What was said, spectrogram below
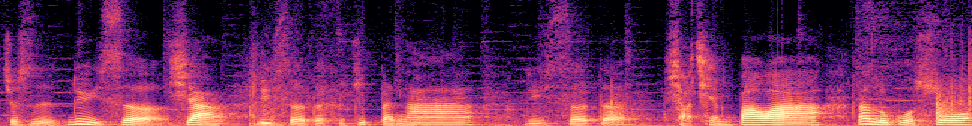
就是绿色，像绿色的笔记本啊，绿色的小钱包啊。那如果说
